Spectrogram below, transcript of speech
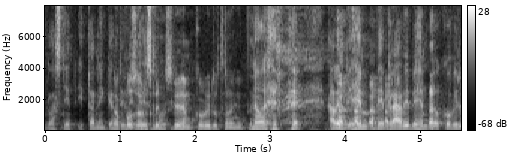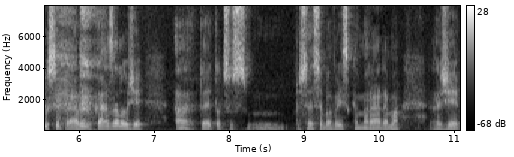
vlastně i ta negativitismus. No pozor, teď během covidu to není úplně. No, ale během, právě během toho covidu se právě ukázalo, že a to je to, co jsme se bavili s kamarádama, že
